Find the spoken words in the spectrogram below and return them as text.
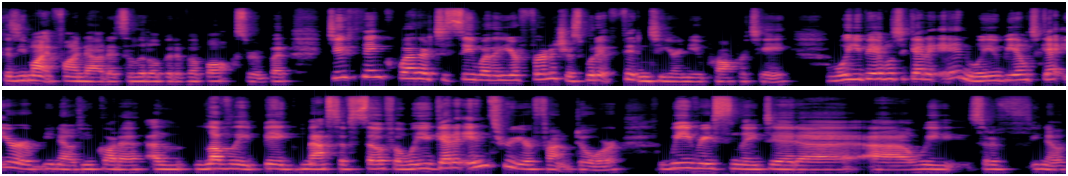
because you might find out it's a little bit of a box room. But do think whether to see whether your furniture would it fit into your new property? Will you be able to get it in? Will you be able to get your, you know, if you've got a, a lovely big massive sofa, will you get it in through your front door? We recently did a, uh, we sort of, you know,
